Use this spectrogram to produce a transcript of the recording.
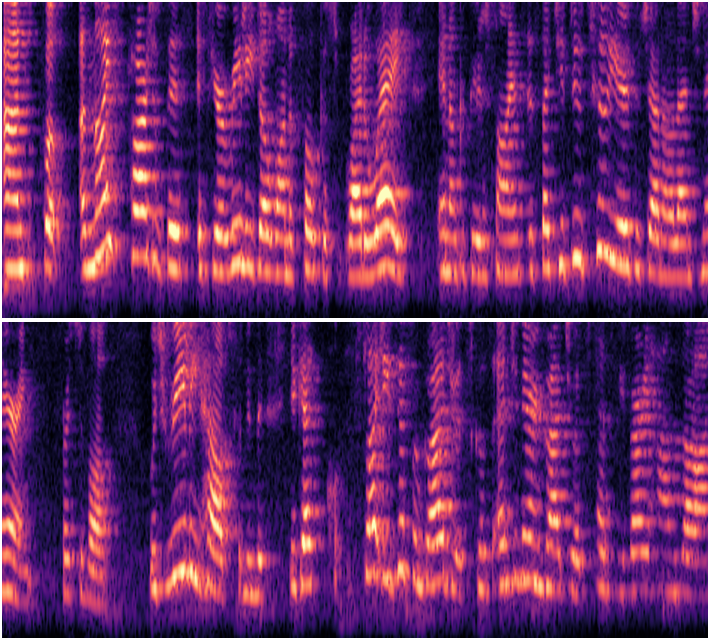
And but a nice part of this, if you really don't want to focus right away in on computer science, is that you do two years of general engineering first of all, which really helps. I mean, the, you get slightly different graduates because engineering graduates tend to be very hands-on.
